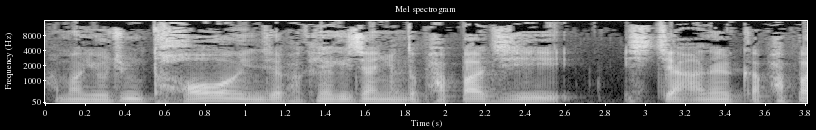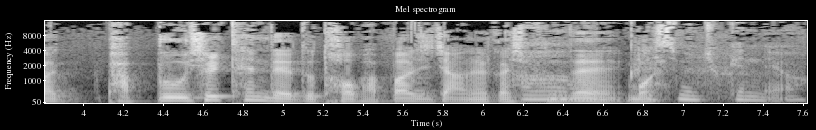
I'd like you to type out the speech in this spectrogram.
아마 요즘 더 이제 박혜아 기자님도 바빠지 시지 않을까. 바빠, 바쁘실 텐데도 더 바빠지지 않을까 싶은데. 어, 그랬으면 뭐 좋겠네요.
